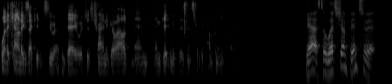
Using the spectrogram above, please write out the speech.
what account executives do every day, which is trying to go out and, and get new business for the company. But yeah, so let's jump into it.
